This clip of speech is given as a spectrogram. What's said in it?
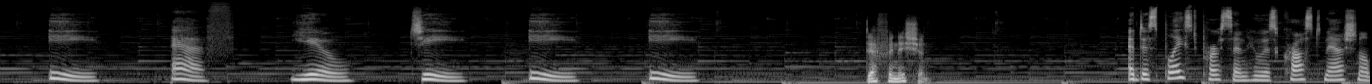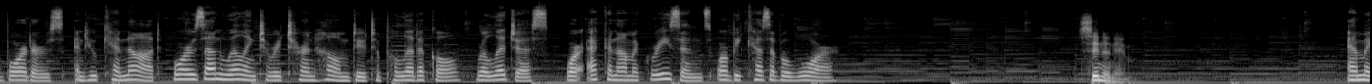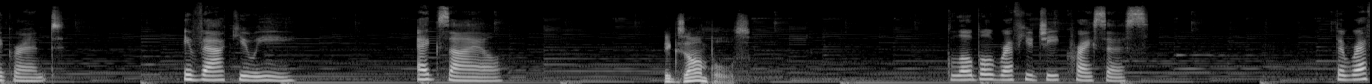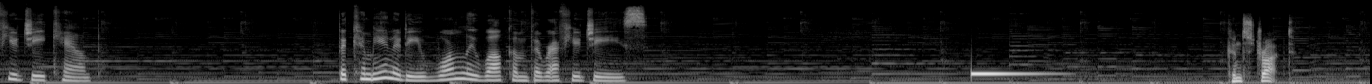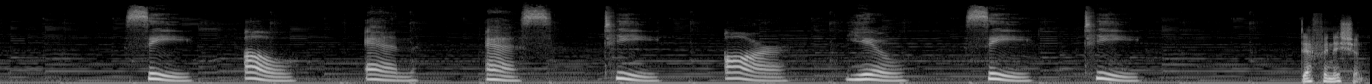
E F U G E E. Definition. A displaced person who has crossed national borders and who cannot or is unwilling to return home due to political, religious, or economic reasons or because of a war. Synonym. Emigrant Evacuee. Exile. Examples. Global refugee crisis. The refugee camp. The community warmly welcomed the refugees. Construct. C O N S T R U C T. Definition.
